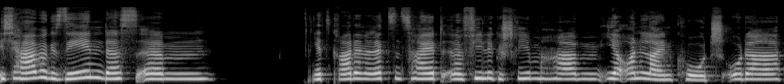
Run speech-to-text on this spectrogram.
Ich habe gesehen, dass ähm, jetzt gerade in der letzten Zeit äh, viele geschrieben haben, ihr Online-Coach oder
